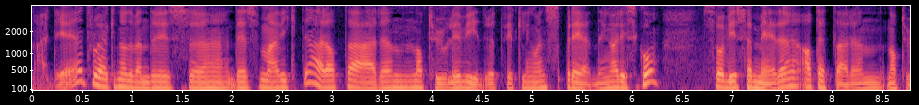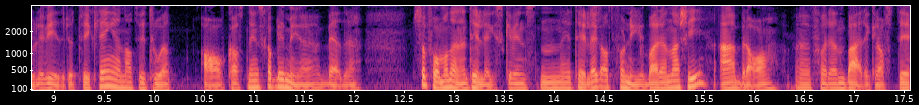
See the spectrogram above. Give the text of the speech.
Nei, det tror jeg ikke nødvendigvis. Det som er viktig, er at det er en naturlig videreutvikling og en spredning av risiko. Så vi ser mer at dette er en naturlig videreutvikling enn at vi tror at avkastning skal bli mye bedre. Så får man denne tilleggsgevinsten i tillegg, at fornybar energi er bra eh, for en bærekraftig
